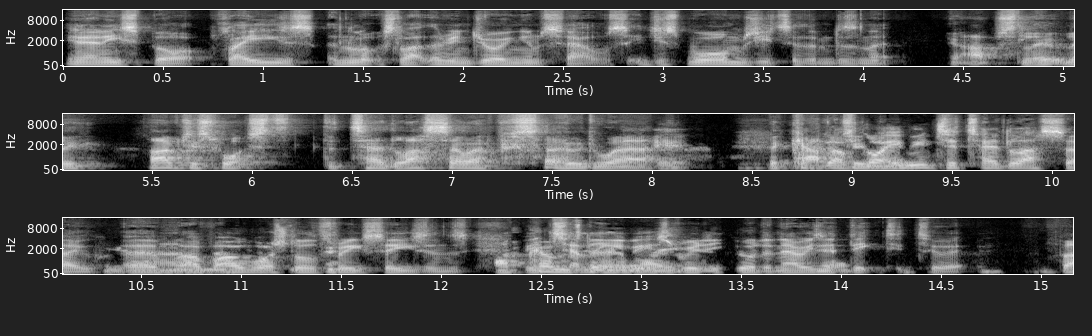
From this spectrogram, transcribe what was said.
in any sport plays and looks like they're enjoying themselves, it just warms you to them, doesn't it? Yeah, absolutely. I've just watched the Ted Lasso episode where Yeah. the captain. I've got him into Ted Lasso. Um, I've, I. Watched all three seasons. I've Been come to telling him it's really good, and now he's Yeah. addicted to it. But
